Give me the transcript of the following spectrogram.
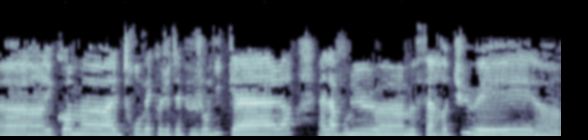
euh, et comme euh, elle trouvait que j'étais plus jolie qu'elle, elle a voulu euh, me faire tuer, euh,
